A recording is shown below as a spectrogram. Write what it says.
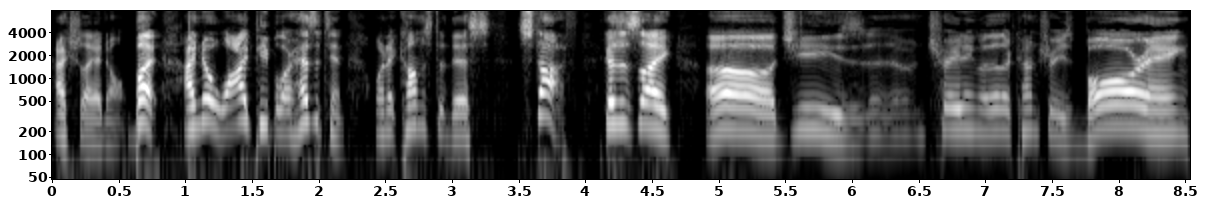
Actually, I don't, but I know why people are hesitant when it comes to this stuff because it's like, oh, geez, uh, trading with other countries, boring.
